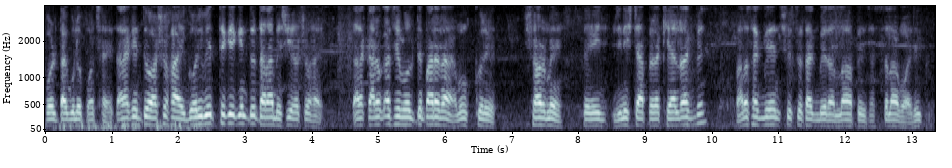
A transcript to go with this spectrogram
পোলটাগুলো পৌঁছায় তারা কিন্তু অসহায়, গরিবের থেকে কিন্তু তারা বেশি অসহায়। তারা কারও কাছে বলতে পারে না মুখ করে শর্মে। তো এই জিনিসটা আপনারা খেয়াল রাখবেন। ভালো থাকবেন সুস্থ থাকবেন। আল্লাহ হাফিজ। আসসালামু আলাইকুম।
